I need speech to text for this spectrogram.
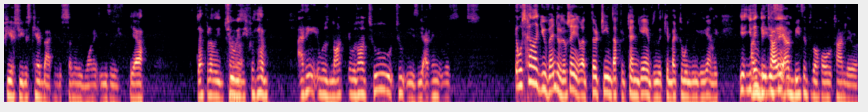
PSG just came back and just suddenly won it easily Yeah, definitely too Turn easy for them. I think it was not it was not too too easy I think it was just, It was kind of like Juventus. They were saying like 13th after 10 games, and they came back to win the league again. Like, You, you think the unbe- they stayed Italian? unbeaten for the whole time they were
